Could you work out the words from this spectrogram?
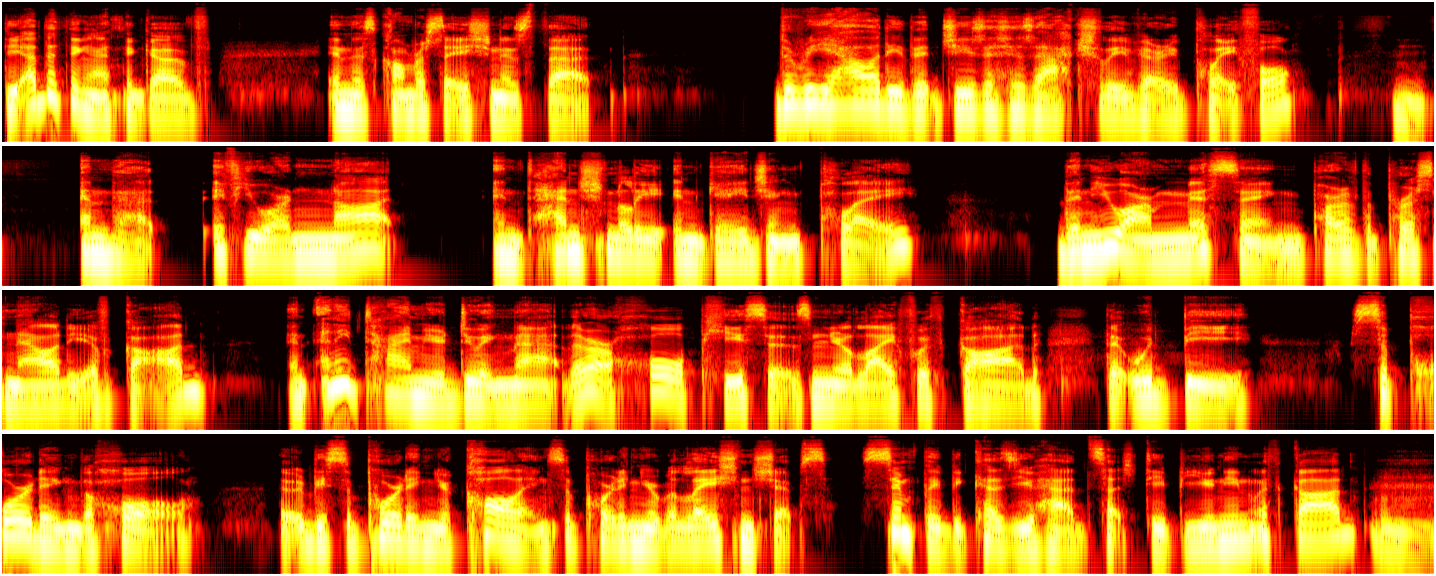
The other thing I think of in this conversation is that the reality that Jesus is actually very playful hmm. and that if you are not intentionally engaging play, then you are missing part of the personality of God. And anytime you're doing that, there are whole pieces in your life with God that would be supporting the whole, that would be supporting your calling, supporting your relationships, simply because you had such deep union with God. Hmm.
